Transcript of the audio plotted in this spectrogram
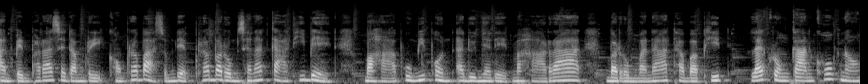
อันเป็นพระราชดำริของพระบาทสมเด็จพระบรมชนากาธิเบศรมหาภูมิพล อดุลยเดชมหาราช บรมนาถบพิตรและโครงการโคกน้อง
